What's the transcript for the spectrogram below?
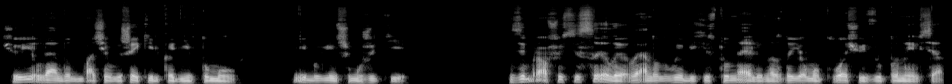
що її Лендон бачив лише кілька днів тому, ніби в іншому житті. Зібравши всі сили, Лендон вибіг із тунелю на знайому площу і зупинився.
